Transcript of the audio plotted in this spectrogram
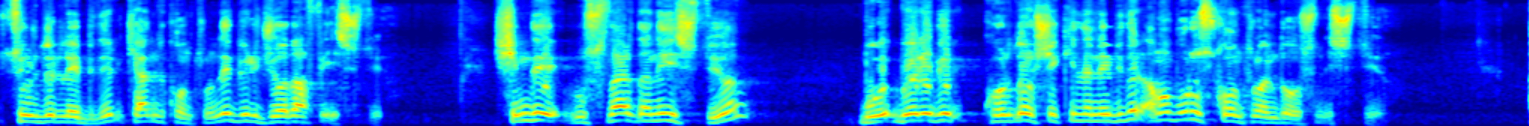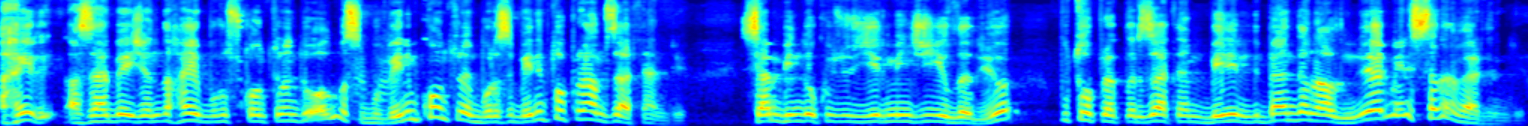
sürdürülebilir, kendi kontrolünde bir coğrafya istiyor. Şimdi Ruslar da ne istiyor? Bu böyle bir koridor şekillenebilir ama bu Rus kontrolünde olsun istiyor. Hayır, Azerbaycan'da hayır bu Rus kontrolünde olmasın. Bu benim kontrolüm, burası benim toprağım zaten diyor. Sen 1920. yılda diyor bu toprakları zaten benimdi, benden aldın diyor, Ermenistan'a verdin diyor.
